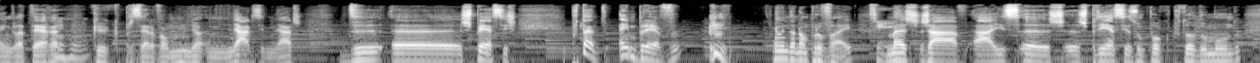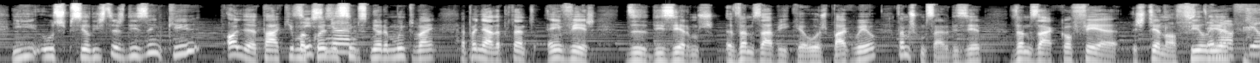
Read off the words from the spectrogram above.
em Inglaterra, que, que preservam milho- milhares e milhares de eh, espécies. Portanto, em breve. Eu ainda não provei, Sim. mas já há, há es- experiências um pouco por todo o mundo e os especialistas dizem que, olha, está aqui uma Sim, coisa, senhora. sim senhora, muito bem apanhada. Portanto, em vez de dizermos vamos à bica, hoje pago eu, vamos começar a dizer vamos à cofea estenofília, Estenofília,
